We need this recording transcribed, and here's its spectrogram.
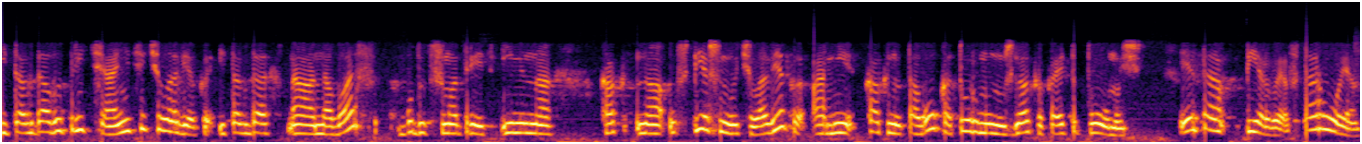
И тогда вы притянете человека, и тогда а, на вас будут смотреть именно как на успешного человека, а не как на того, которому нужна какая-то помощь. Это первое. Второе.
